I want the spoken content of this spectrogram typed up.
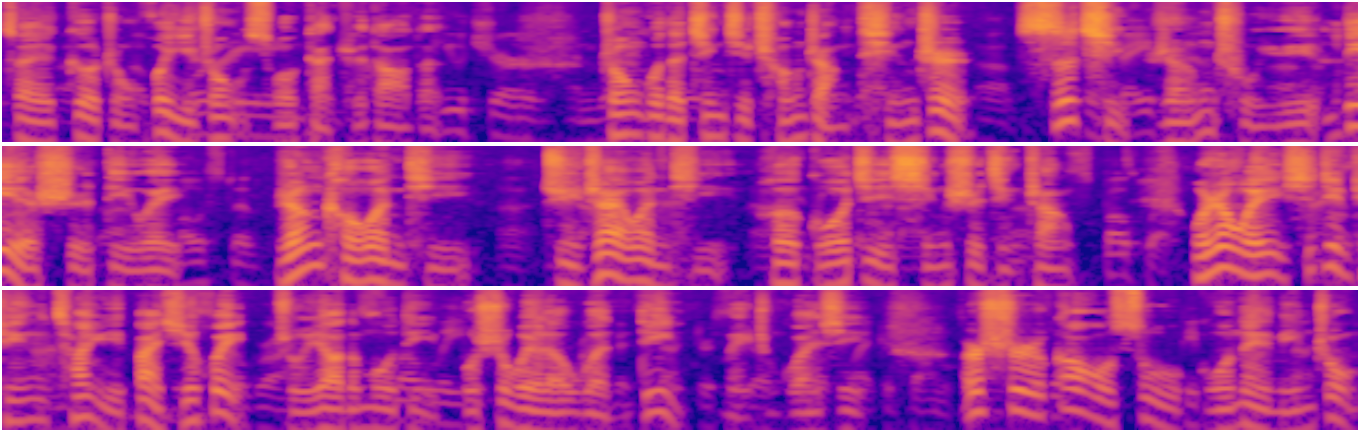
在各种会议中所感觉到的。中国的经济成长停滞，私企仍处于劣势地位，人口问题、举债问题和国际形势紧张。我认为，习近平参与拜习会主要的目的不是为了稳定美中关系，而是告诉国内民众，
